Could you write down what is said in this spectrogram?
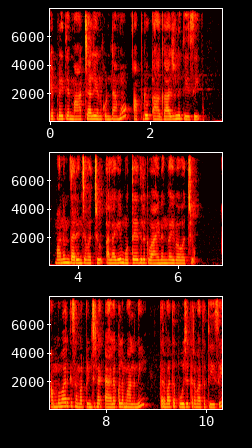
ఎప్పుడైతే మార్చాలి అనుకుంటామో అప్పుడు ఆ గాజుల్ని తీసి మనం ధరించవచ్చు. అలాగే ముత్తైదులకు వాయనంగా ఇవ్వవచ్చు. అమ్మవారికి సమర్పించిన యాలకుల మాలని తర్వాత పూజ తర్వాత తీసి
